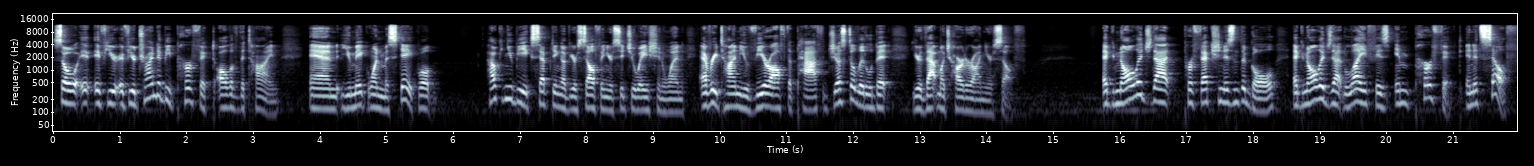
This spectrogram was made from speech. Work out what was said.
So if you're if you're trying to be perfect all of the time and you make one mistake, well, how can you be accepting of yourself and your situation when every time you veer off the path just a little bit, you're that much harder on yourself? Acknowledge that perfection isn't the goal. Acknowledge that life is imperfect in itself.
